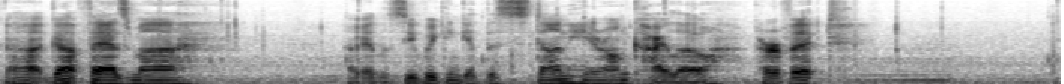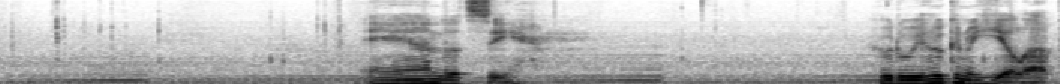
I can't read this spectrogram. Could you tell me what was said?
Got, got Phasma. Okay, let's see if we can get this stun here on Kylo. Perfect. And let's see. Who do we who can we heal up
